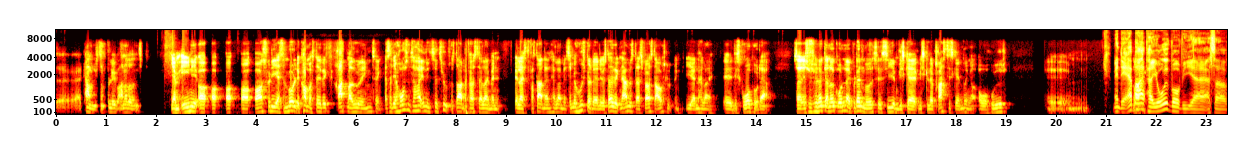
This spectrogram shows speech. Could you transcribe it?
øh, at kampen ligesom forløber anderledes. Jamen enig, og, og, og, og, og også fordi altså, mål det kommer stadigvæk ret meget ud af ingenting. Altså det er Horsens, der har initiativ fra starten af første halvleg, men eller fra starten af anden halvleg, men som jeg husker det, er det jo stadigvæk nærmest deres første afslutning i anden halvleg, øh, de scorer på der. Så jeg synes heller ikke, der er noget grundlag på den måde til at sige, at vi skal, vi skal lave drastiske ændringer overhovedet. Øh, men det er bare nej. en periode, hvor vi er altså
